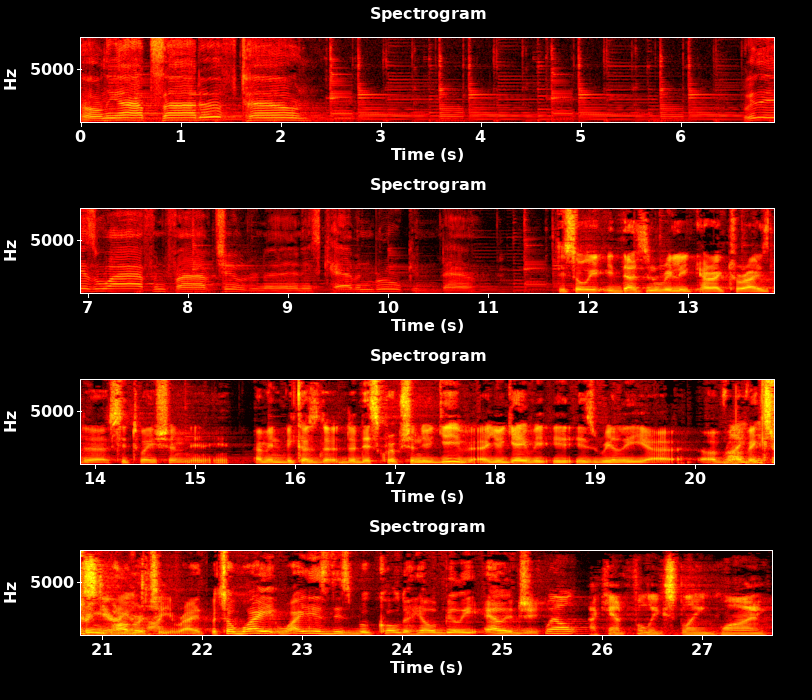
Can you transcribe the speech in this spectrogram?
on the outside of town. With his wife and five children and his cabin broken down. So it doesn't really characterize the situation I mean, because the, the description you give uh, you gave is really uh, of, right. of extreme poverty, right? But so why why is this book called the Hillbilly Elegy? Well, I can't fully explain why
